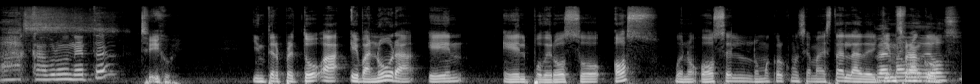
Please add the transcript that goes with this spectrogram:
ah, cabrón, neta. Sí, güey. Interpretó a Evanora en El Poderoso Oz. Bueno, Oz, el, no me acuerdo cómo se llama esta, la de La James de Franco. Oz.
